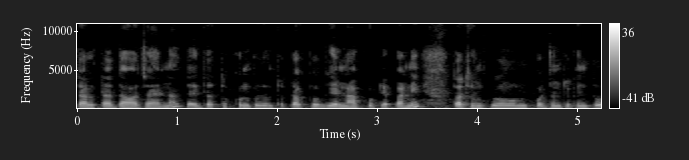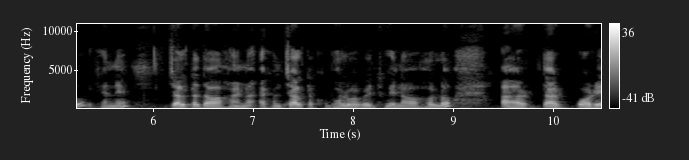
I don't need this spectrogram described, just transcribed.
চালটা দেওয়া যায় না। তাই যতক্ষণ পর্যন্ত টকবগিয়ে না ফুটে পানি, ততক্ষণ পর্যন্ত কিন্তু এখানে চালটা দেওয়া হয় না। এখন চালটা খুব ভালোভাবে ধুয়ে নেওয়া হলো আর তারপরে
